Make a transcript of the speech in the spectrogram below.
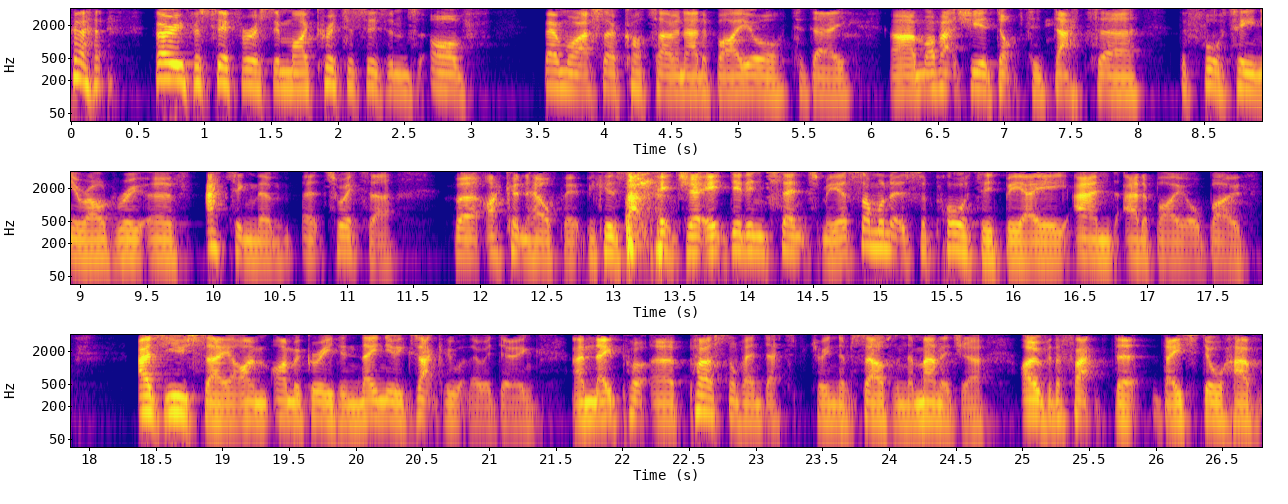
very vociferous in my criticisms of Benoit Assou-Ekotto and Adebayor today. Um, I've actually adopted that uh, the 14 year old route of atting them at Twitter, but I couldn't help it because that picture it did incense me as someone that has supported BAE and Adebayor both. As you say, I'm I'm agreed, and they knew exactly what they were doing, and they put a personal vendetta between themselves and the manager over the fact that they still have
